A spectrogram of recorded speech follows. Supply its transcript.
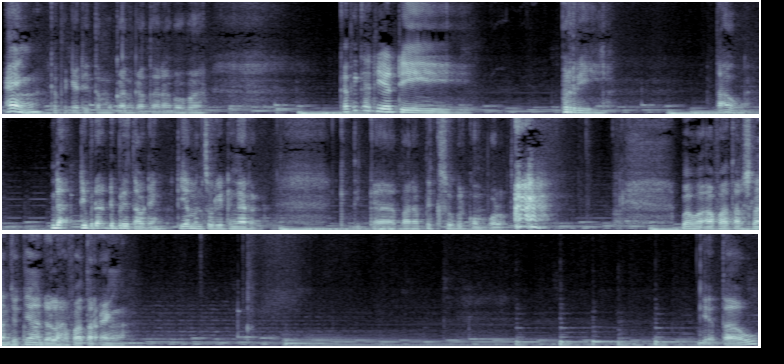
Eng ketika ditemukan Katara bahwa ketika dia diberi tahu, tidak diberi tahu deng, dia mencuri dengar ketika para biksu berkumpul bahwa avatar selanjutnya adalah avatar Eng. Dia tahu,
